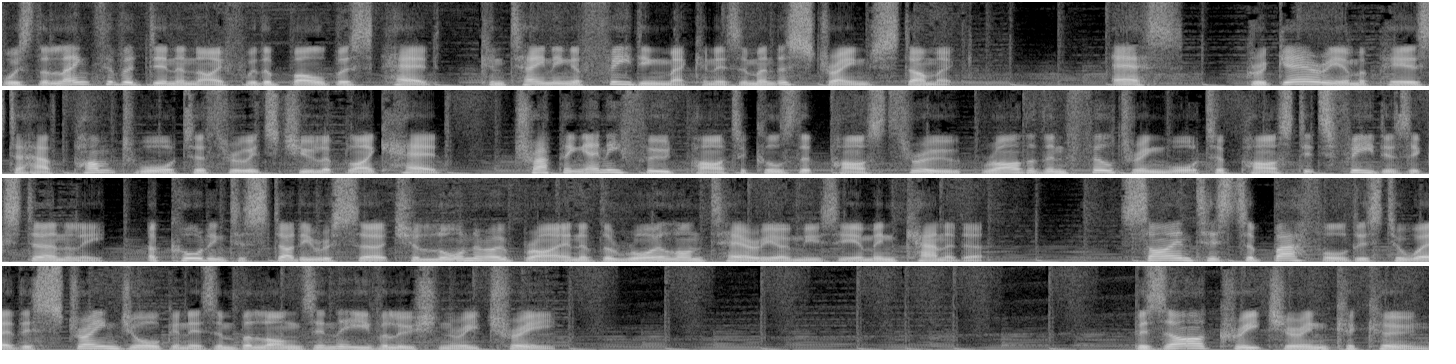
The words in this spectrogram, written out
was the length of a dinner knife with a bulbous head, containing a feeding mechanism and a strange stomach. S. Gregarium appears to have pumped water through its tulip-like head, trapping any food particles that passed through, rather than filtering water past its feeders externally, according to study researcher Lorna O'Brien of the Royal Ontario Museum in Canada. Scientists are baffled as to where this strange organism belongs in the evolutionary tree. Bizarre creature in cocoon.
